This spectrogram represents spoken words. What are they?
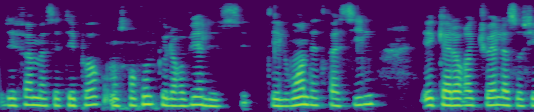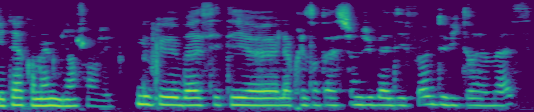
des femmes à cette époque, on se rend compte que leur vie était loin d'être facile et qu'à l'heure actuelle la société a quand même bien changé. Donc euh, bah, c'était euh, la présentation du bal des folles de Victoria Mass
